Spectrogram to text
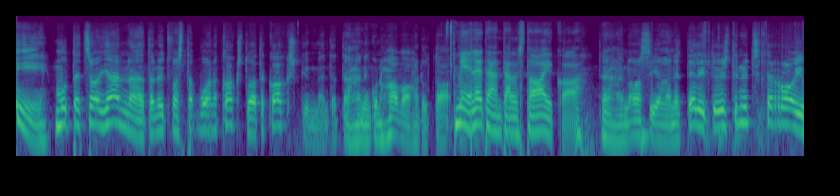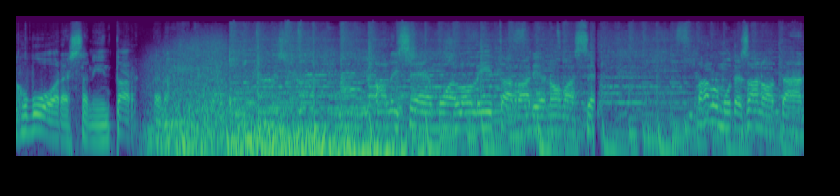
Niin, mutta se on jännää, että nyt vasta vuonna 2020 tähän niin kuin havahdutaan Me eletään tällaista aikaa. tähän asiaan. Et erityisesti nyt sitten roihuvuoressa niin tarkkana. Alisee mua Lolita Radio Novassa. Mä haluan muuten sanoa tähän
